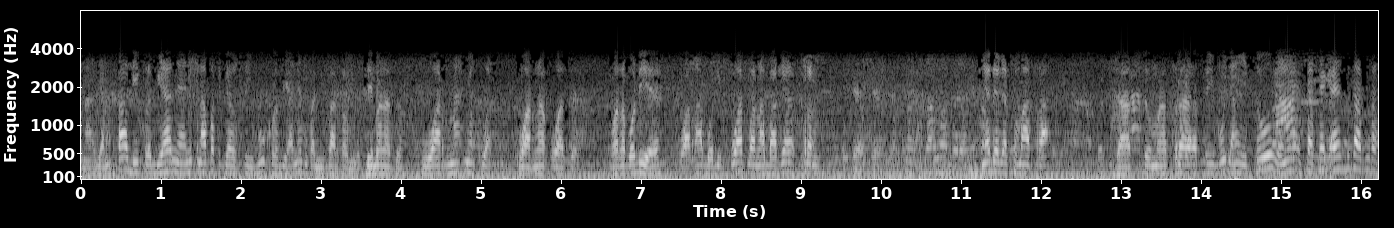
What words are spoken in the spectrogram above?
Nah, yang tadi kelebihannya ini kenapa 300 ribu? Kelebihannya bukan di bar kalau menurut Di mana tuh? Warnanya kuat. Warna kuat ya. Warna body ya. Warna body kuat, warna barnya keren. Oke oke oke. Ini ada dari Sumatera. Dat Sumatera. 300 ribu yang itu, ini size eh bentar bentar.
